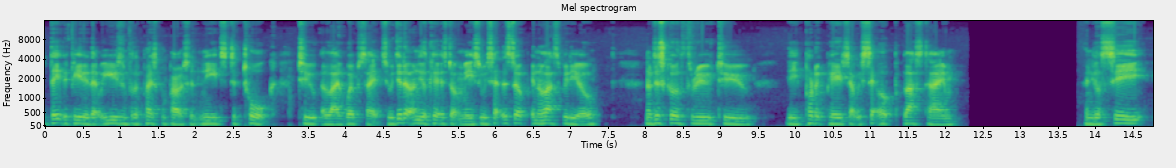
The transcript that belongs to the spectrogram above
the Datafeedr that we're using for the price comparison needs to talk to a live website. So we did it on neilcurtis.me, so we set this up in the last video. Now just go through to the product page that we set up last time and you'll see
